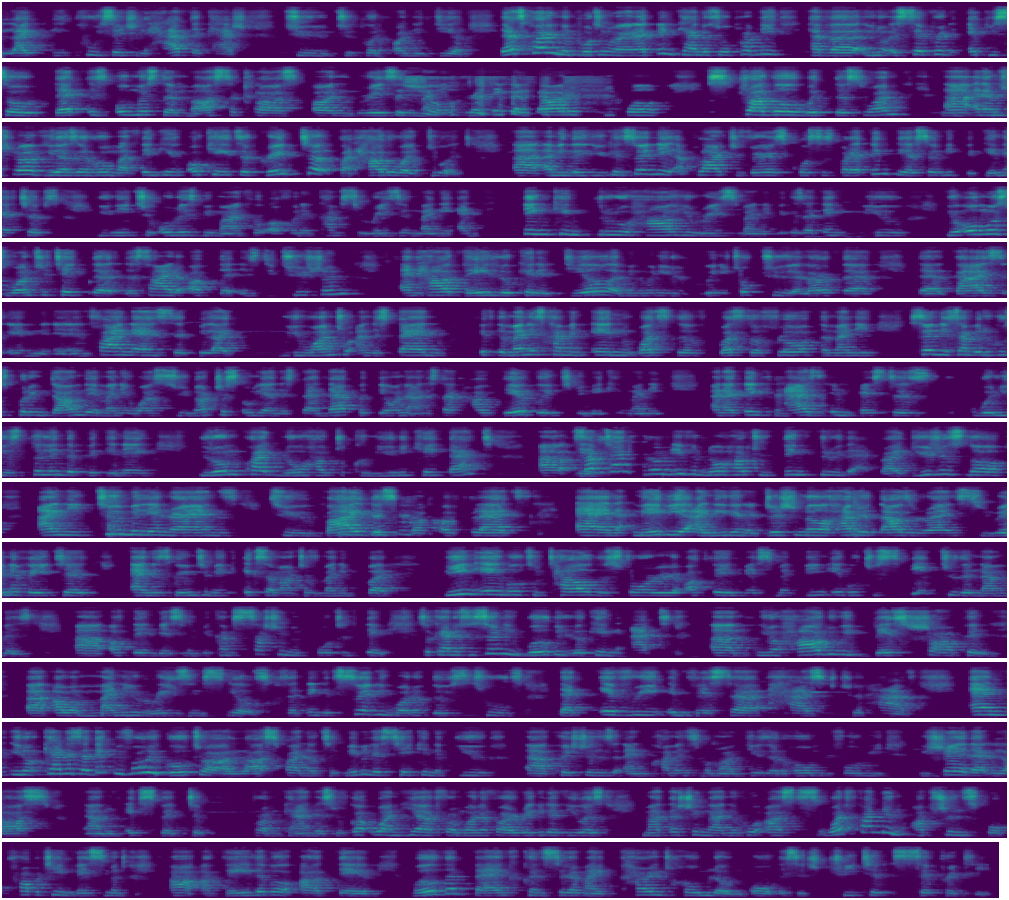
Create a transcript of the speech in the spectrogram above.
like who essentially have the cash to to put on a deal. That's quite an important one. And I think Candice will probably have a you know a separate episode that is almost a masterclass on raising sure. money. I think a lot of people struggle with this one, uh, and I'm sure viewers at home are thinking, okay, it's a great tip, but how do I do it? Uh, I mean, the, you can certainly apply to various courses, but I think there are certainly beginner tips you need to always be mindful of when it comes to raising money and thinking through how you raise money because I think you you almost want to take the, the side of the institution and how they look at a deal. I mean, when you when you talk to a lot of the, the guys in, in finance, they'd be like, we want to understand if the money is coming in, what's the what's the flow of the money? Certainly, somebody who's putting down their money wants to not just only understand that, but they want to understand how they're going to be making money. And I think as investors, when you're still in the beginning, you don't quite know how to communicate that. Uh, yes. Sometimes you don't even know how to think through that, right? You just know I need two million rands to buy this block of flats, and maybe I need an additional hundred thousand rands to renovate it, and it's going to make X amount of money. But being able to tell the story of the investment, being able to speak to the numbers uh, of the investment becomes such an important thing. So, Candice, we certainly will be looking at, um, you know, how do we best sharpen uh, our money raising skills? Because I think it's certainly one of those tools that every investor has to have. And, you know, Candice, I think before we go to our last final tip, maybe let's take in a few uh, questions and comments from our viewers at home before we, we share that last um, expert tip from Candice. We've got one here from one of our regular viewers, Mata Shingano, who asks, what funding options for property investment are available out there? Will the bank consider my current home loan or is it treated separately?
